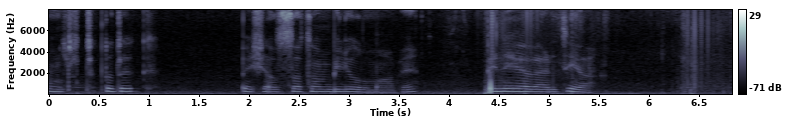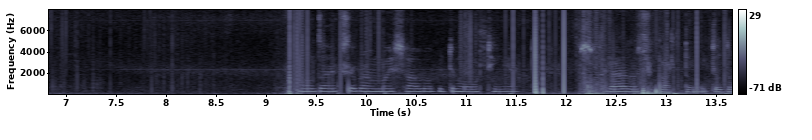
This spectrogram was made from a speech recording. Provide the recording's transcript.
6 tıkladık. 5 az zaten biliyorum abi. Beni verdi ya. Ondan işte ben bu hesabı bir de Mortingen Sıfıra da çıkarttım videoda.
